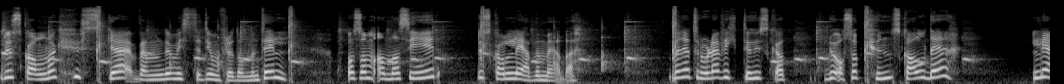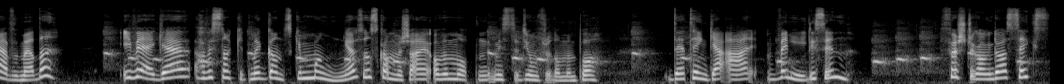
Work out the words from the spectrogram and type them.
Du skal nok huske hvem du mistet jomfrudommen til. Og som Anna sier, du skal leve med det. Men jeg tror det er viktig å huske at du også kun skal det. Leve med det. I VG har vi snakket med ganske mange som skammer seg over måten de mistet jomfrudommen på. Det tenker jeg er veldig synd. Første gang du har sex,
